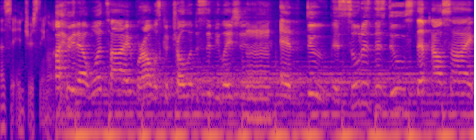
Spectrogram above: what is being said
That's an interesting one. me that one time where I was controlling the simulation, Mm-hmm. and dude, as soon as this dude stepped outside,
